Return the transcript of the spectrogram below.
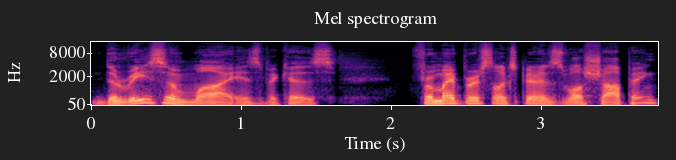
The reason why is because, from my personal experience as well, shopping,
